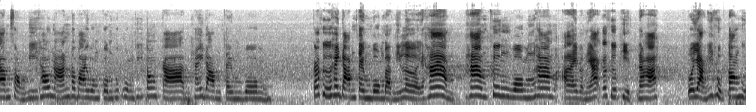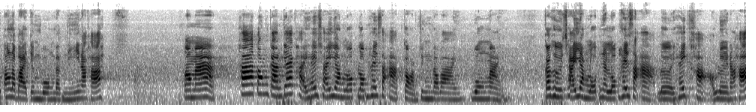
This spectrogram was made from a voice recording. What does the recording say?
ดำ 2B เท่านั้น ระบายวงกลมทุกวงที่ต้องการให้ดำเต็มวง ก็คือให้ดำเต็มวงแบบนี้เลย ห้ามห้ามครึ่งวง ห้ามอะไรแบบนี้ก็คือผิดนะคะ ตัวอย่างที่ถูกต้องคือต้องระบายเต็มวงแบบนี้นะคะ ต่อมาถ้าต้องการแก้ไขให้ใช้ยางลบลบให้สะอาดก่อนจึงระบายวงใหม่ ก็คือใช้ยางลบเนี่ยลบให้สะอาดเลยให้ขาวเลยนะคะ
